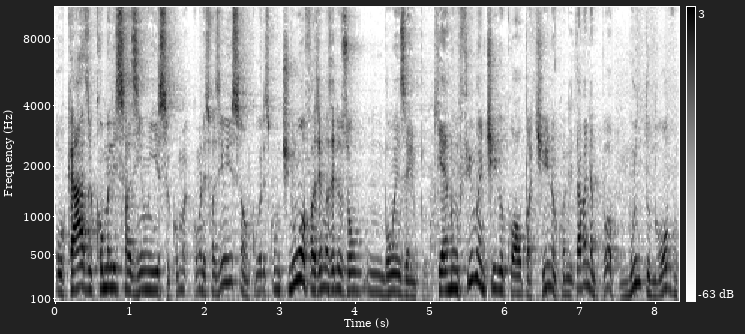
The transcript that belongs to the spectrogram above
o caso como eles faziam isso, como, como eles faziam isso, não, como eles continuam a fazer, mas ele usou um, um, bom exemplo, que é num filme antigo com o Al Pacino, quando ele estava muito novo,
